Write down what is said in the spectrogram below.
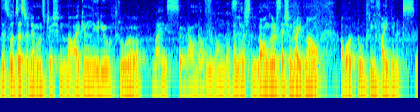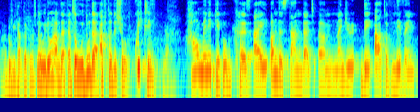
this was just a demonstration. Now I can lead you through a nice uh, round of Longer bellows longer session right now, about two, three, five minutes. Uh, Do we have that much? No, we don't have that time. So we'll do that after the show. Quickly. Yeah. How many people, because I understand that um, Nigeria, the art of living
